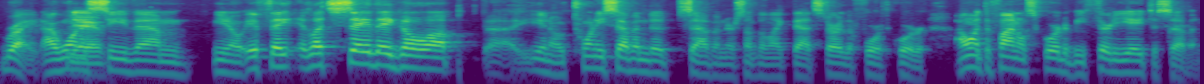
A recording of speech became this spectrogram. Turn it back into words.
Right. I want yeah. to see them. You know, if they let's say they go up, uh, you know, twenty-seven to seven or something like that, start of the fourth quarter. I want the final score to be thirty-eight to seven.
